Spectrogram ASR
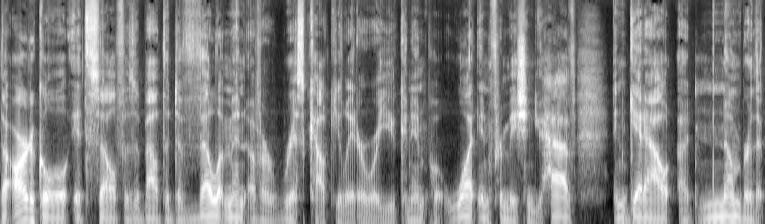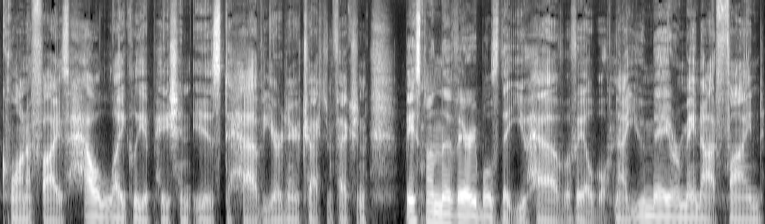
the article itself is about the development of a risk calculator where you can input what information you have and get out a number that quantifies how likely a patient is to have urinary tract infection based on the variables that you have available. Now, you may or may not find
